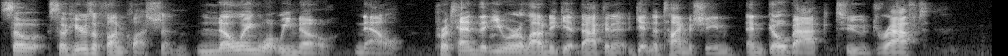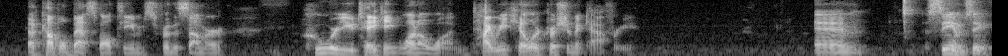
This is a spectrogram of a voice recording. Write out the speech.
So, so here's a fun question. Knowing what we know now, pretend that you were allowed to get back in a get in a time machine and go back to draft a couple best ball teams for the summer. Who are you taking 101? Tyreek Hill or Christian McCaffrey? Um, CMC.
